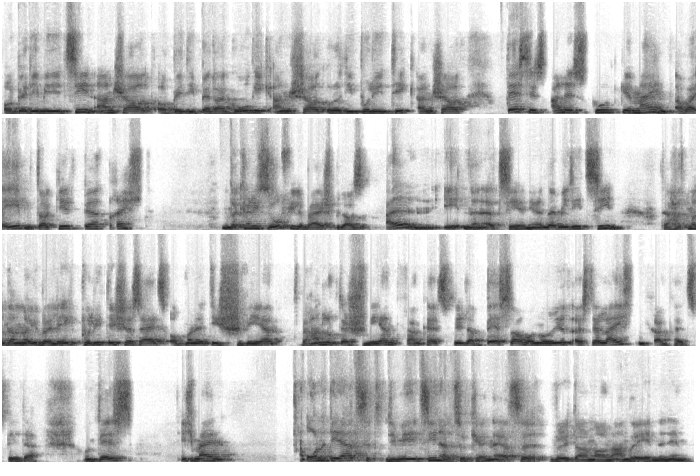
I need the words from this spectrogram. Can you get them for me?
Ob ihr die Medizin anschaut, ob ihr die Pädagogik anschaut oder die Politik anschaut, das ist alles gut gemeint. Aber eben, da gilt Bert Brecht. Und da kann ich so viele Beispiele aus allen Ebenen erzählen. Ja, in der Medizin, da hat man dann mal überlegt, politischerseits, ob man nicht die, schwer, die Behandlung der schweren Krankheitsbilder besser honoriert als der leichten Krankheitsbilder. Und das ich meine, ohne die Ärzte, die Mediziner zu kennen, Ärzte würde ich da mal eine andere Ebene nehmen.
